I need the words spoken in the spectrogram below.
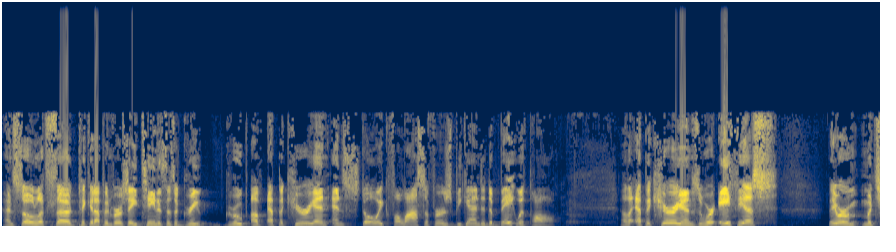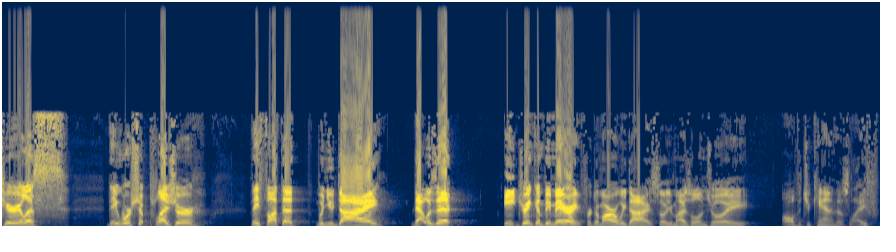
And so let's uh, pick it up in verse 18. It says a group of Epicurean and Stoic philosophers began to debate with Paul. Now, the Epicureans were atheists. They were materialists. They worshiped pleasure. They thought that when you die, that was it. Eat, drink, and be merry, for tomorrow we die. So you might as well enjoy all that you can in this life.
